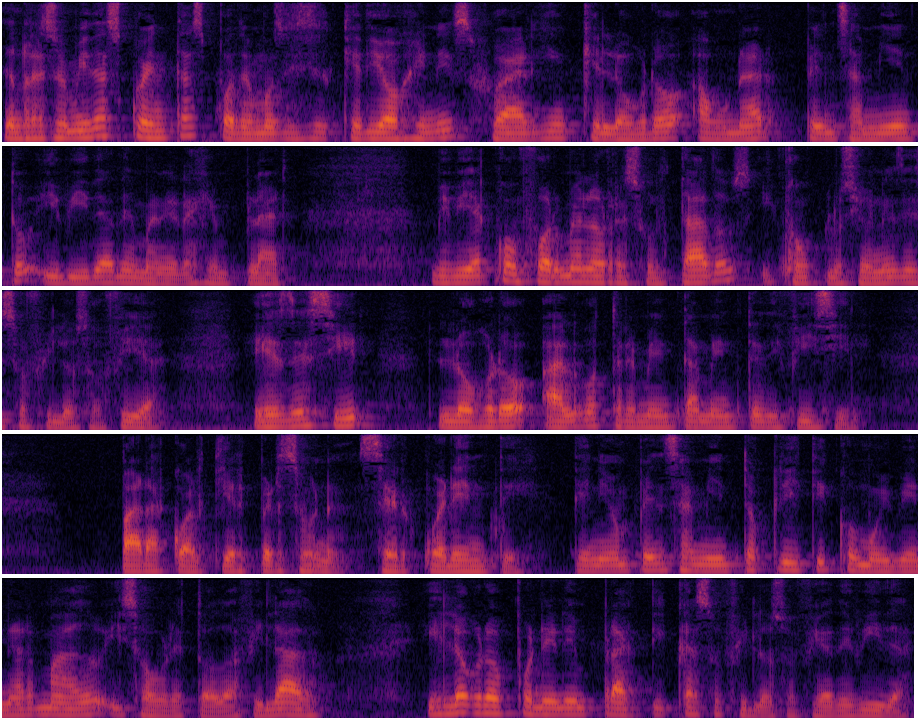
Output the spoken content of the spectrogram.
En resumidas cuentas, podemos decir que Diógenes fue alguien que logró aunar pensamiento y vida de manera ejemplar. Vivía conforme a los resultados y conclusiones de su filosofía, es decir, logró algo tremendamente difícil para cualquier persona, ser coherente. Tenía un pensamiento crítico muy bien armado y sobre todo afilado y logró poner en práctica su filosofía de vida,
